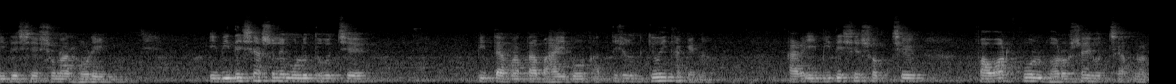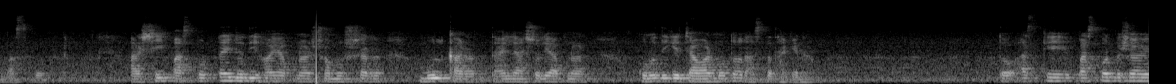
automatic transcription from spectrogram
বিদেশে সোনার হরিণ, এই বিদেশে আসলে মূলত হচ্ছে পিতা, মাতা, ভাই, বোন, আত্মীয় স্বজন কেউই থাকে না। আর এই বিদেশের সবচেয়ে পাওয়ারফুল ভরসাই হচ্ছে আপনার পাসপোর্ট আর সেই পাসপোর্টটাই যদি হয় আপনার সমস্যার মূল কারণ, তাহলে আসলে আপনার কোনো দিকে যাওয়ার মতো রাস্তা থাকে না। তো আজকে পাসপোর্ট বিষয়ে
